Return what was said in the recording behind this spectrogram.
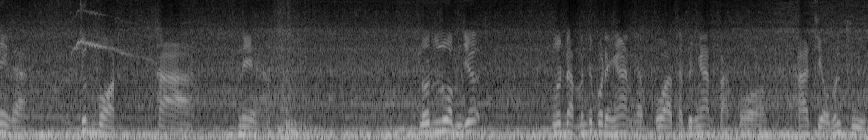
นี่ก็จุดบอดถ่าเนี่ยครับรถร่วมเยอะ รถดับมันจะบริงานครับ เพราะว่าถ้าเป็นงานปากบอค่าเที่ยวมันถูก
